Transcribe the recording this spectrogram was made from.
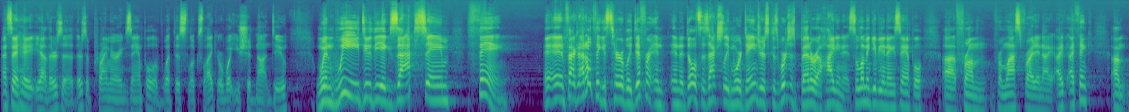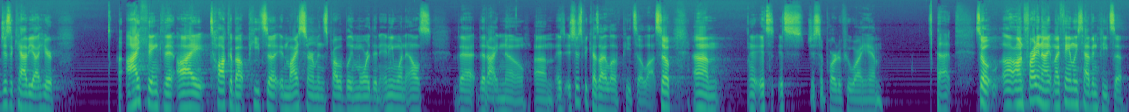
and say, hey, yeah, there's a, there's a primary example of what this looks like or what you should not do, when we do the exact same thing. In fact, I don't think it's terribly different in, in adults. It's actually more dangerous because we're just better at hiding it. So let me give you an example uh, from, from last Friday night. I, I think, um, just a caveat here, I think that I talk about pizza in my sermons probably more than anyone else that, that I know. Um, it, it's just because I love pizza a lot. So um, it's, it's just a part of who I am. Uh, so uh, on Friday night, my family's having pizza.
